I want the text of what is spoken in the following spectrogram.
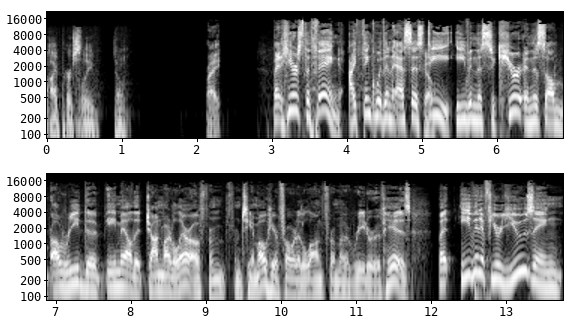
I personally don't. Right. But here's the thing. I think with an SSD, Go. even the secure, and this I'll, I'll read the email that John Martellaro from, from TMO here forwarded along from a reader of his. But even if you're using,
